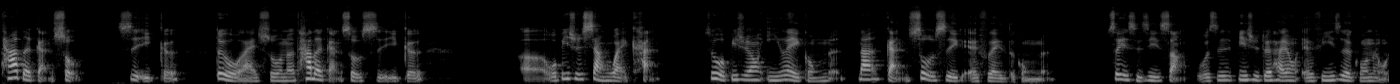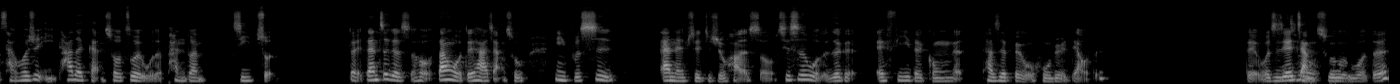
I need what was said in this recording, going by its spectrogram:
他的感受是一个对我来说呢，他的感受是一个呃，我必须向外看，所以我必须用一类功能。那感受是一个 F 类的功能，所以实际上我是必须对他用 F 一这个功能，我才会去以他的感受作为我的判断基准。对，但这个时候，当我对他讲出“你不是 NFJ” 这句话的时候，其实我的这个 F 一的功能，它是被我忽略掉的。对我直接讲出了我的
